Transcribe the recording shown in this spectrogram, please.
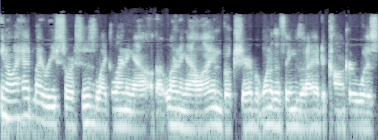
you know, I had my resources like Learning Al- uh, Learning Ally and Bookshare, but one of the things that I had to conquer was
